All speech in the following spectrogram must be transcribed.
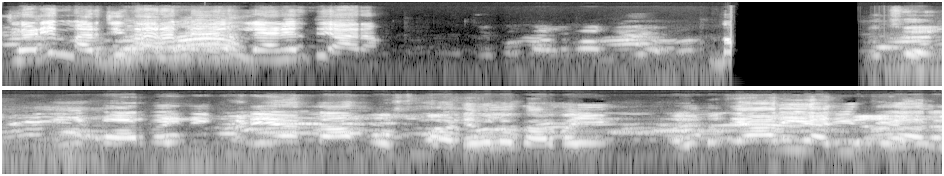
ਜਿਹੜੀ ਮਰਜ਼ੀ ਧਾਰਾ ਮੈਂ ਲੈਣੇ ਨੂੰ ਤਿਆਰ ਹਾਂ ਅੱਛਾ ਜੀ। ਇਹ ਕਾਰਵਾਈ ਲਈ ਖੜੇ ਆ ਤਾਂ ਪੋਸਟ ਤੁਹਾਡੇ ਵੱਲੋਂ ਕਾਰਵਾਈ ਤਿਆਰ ਹੀ ਆ ਜੀ ਤਿਆਰ ਆ।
